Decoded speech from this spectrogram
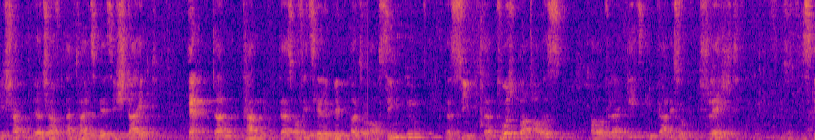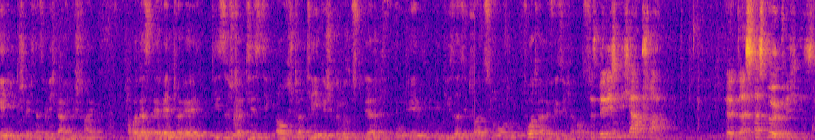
die Schattenwirtschaft anteilsmäßig steigt, dann kann das offizielle BIP also auch sinken. Das sieht dann furchtbar aus, aber vielleicht geht es Ihnen gar nicht so schlecht. Es geht Ihnen schlecht, das will ich gar nicht bestreiten aber dass eventuell diese Statistik auch strategisch genutzt wird, um eben in dieser Situation Vorteile für sich herauszuholen. Das will ich nicht abschreiben, dass das möglich ist.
